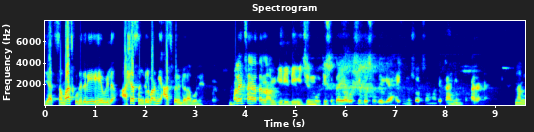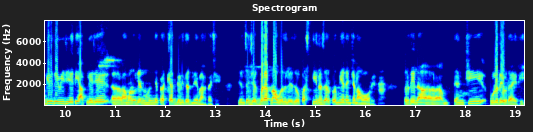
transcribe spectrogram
यात समाज कुठेतरी हे होईल अशा संकल्पना मी आजपर्यंत राबवल्या. मला एक सांगा आता नामगिरी देवीची मूर्ती सुद्धा यावर्षी बसवलेली आहे गणेशोत्सवामध्ये. काय नेमकं कारण आहे? नामगिरी देवी जी आहे ती आपले जे रामानुजन म्हणून जे प्रख्यात गणितज्ञ आहे भारताचे ज्यांचं जगभरात नाव गाजले जवळपास तीन हजार प्रमेय त्यांच्या नावावर आहेत. तर ती त्यांची कुलदेवता आहे ती.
